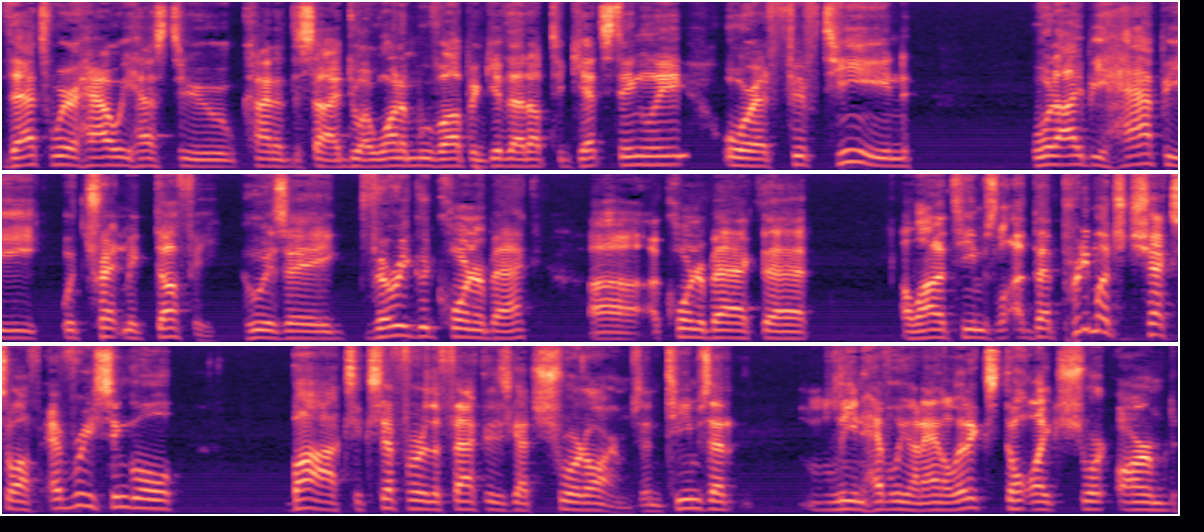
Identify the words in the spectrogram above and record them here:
that's where Howie has to kind of decide do I want to move up and give that up to get Stingley? Or at 15, would I be happy with Trent McDuffie, who is a very good cornerback, uh, a cornerback that a lot of teams that pretty much checks off every single box except for the fact that he's got short arms. And teams that lean heavily on analytics don't like short armed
